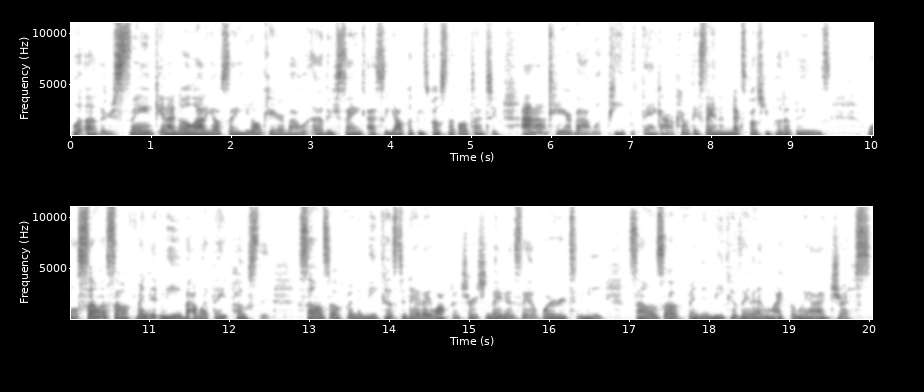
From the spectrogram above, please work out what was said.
what others think. And I know a lot of y'all say you don't care about what others think. I see y'all put these posts up all the time too. I don't care about what people think. I don't care what they say. And then the next post you put up is, well, so and so offended me by what they posted. So and so offended me because today they walked in church and they didn't say a word to me. So and so offended me because they didn't like the way I dress.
